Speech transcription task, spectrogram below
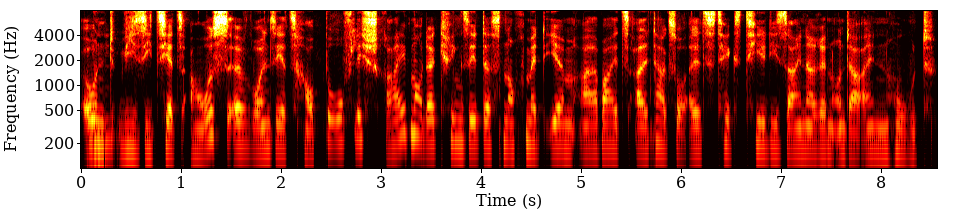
Und wie sieht es jetzt aus? Äh, wollen Sie jetzt hauptberuflich schreiben oder kriegen Sie das noch mit Ihrem Arbeitsalltag so als Textildesignerin unter einen Hut?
